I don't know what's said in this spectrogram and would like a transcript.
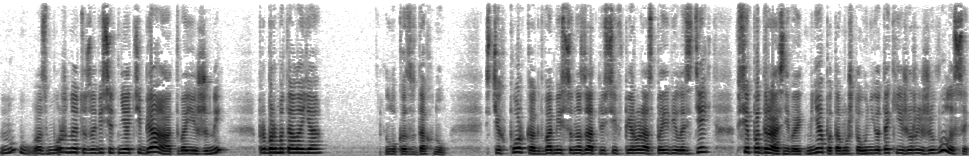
«Ну, возможно, это зависит не от тебя, а от твоей жены», — пробормотала я. Лукас вздохнул. С тех пор, как два месяца назад Люси в первый раз появилась здесь, все подразнивают меня, потому что у нее такие же рыжие волосы,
